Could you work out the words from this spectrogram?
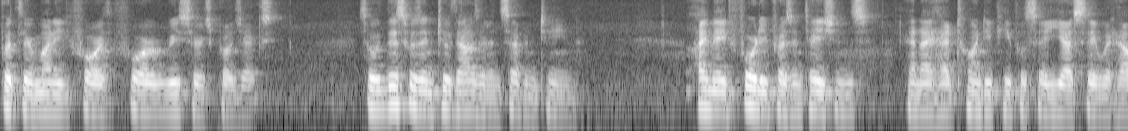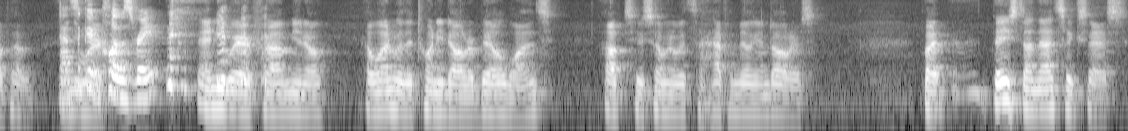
put their money forth for research projects. So this was in 2017. I made 40 presentations and I had 20 people say yes, they would help out. That's anywhere, a good close rate. anywhere from, you know, a one with a $20 bill once up to someone with a half a million dollars. But based on that success,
